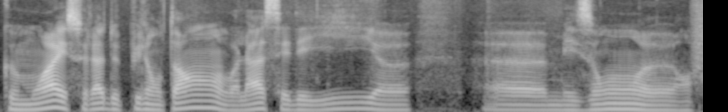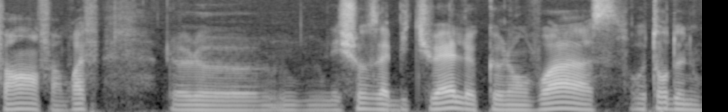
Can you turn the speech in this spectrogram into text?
que moi et cela depuis longtemps. Voilà, CDI, euh, euh, maison, enfant, enfin bref, les choses habituelles que l'on voit autour de nous.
